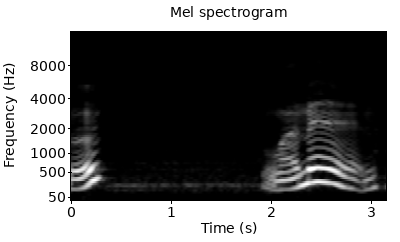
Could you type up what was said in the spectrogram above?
Huh? Lemon.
